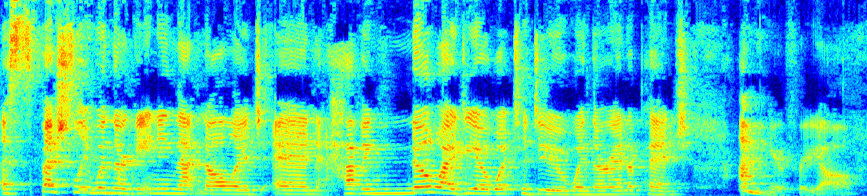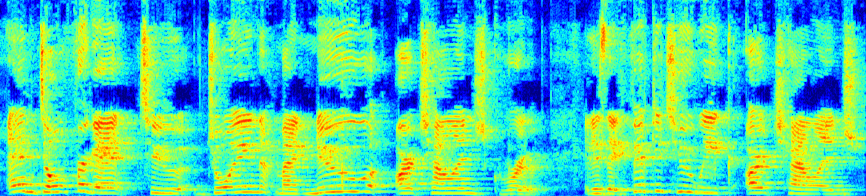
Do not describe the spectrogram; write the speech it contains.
especially when they're gaining that knowledge and having no idea what to do when they're in a pinch. I'm here for y'all. And don't forget to join my new art challenge group. It is a 52 week art challenge,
